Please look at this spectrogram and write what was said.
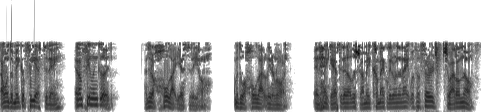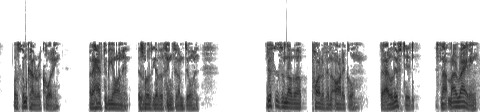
I wanted to make up for yesterday, and I'm feeling good. I did a whole lot yesterday, y'all. I'm going to do a whole lot later on. And heck, after that other show, I may come back later in the night with a third show. I don't know. Or some kind of recording. But I have to be on it, as well as the other things that I'm doing. This is another part of an article that I lifted. It's not my writing,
